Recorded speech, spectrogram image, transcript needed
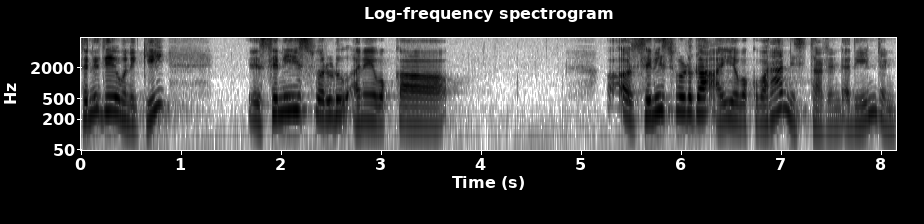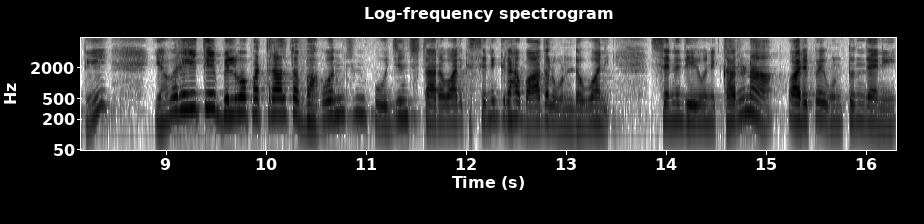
శనిదేవునికి శనీశ్వరుడు అనే ఒక శనీశ్వరుడుగా అయ్యే ఒక వరాన్ని ఇస్తాడండి. అదేంటంటే ఎవరైతే బిల్వ పత్రాలతో భగవంతుని పూజించుతారో వారికి శనిగ్రహ బాధలు ఉండవు అని. శనిదేవుని కరుణ వారిపై ఉంటుందని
